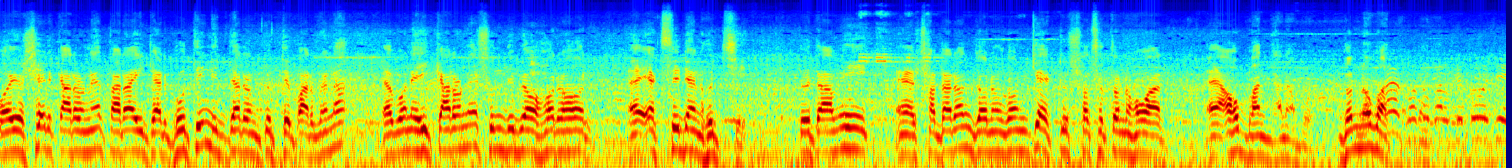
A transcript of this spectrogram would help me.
বয়সের কারণে তারা এটার গতি নির্ধারণ করতে পারবে না এবং এই কারণে সন্দীপে অহরহর অ্যাক্সিডেন্ট হচ্ছে। তো আমি সাধারণ জনগণকে একটু সচেতন হওয়ার আহ্বান জানাব। ধন্যবাদ। হ্যাঁ, গতকালকে তো যে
